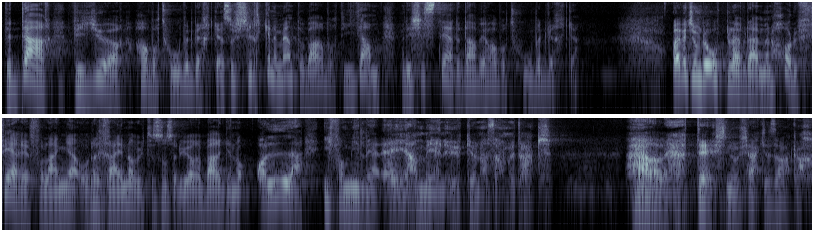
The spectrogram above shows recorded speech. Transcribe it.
Det er der vi gjør, har vårt hovedvirke. Så Kirken er ment å være vårt hjem, men det er ikke stedet der vi har vårt hovedvirke. Og jeg vet ikke om du opplever det, men Har du ferie for lenge, og det regner ute, sånn som det gjør i Bergen, og alle i familien er hjemme i en uke under samme tak Herlighet, det er ikke noe kjekke saker.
